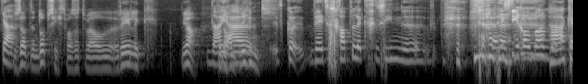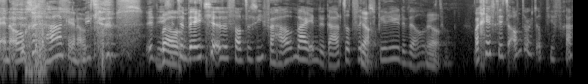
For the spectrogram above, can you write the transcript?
Ja. Dus dat, in dat opzicht was het wel redelijk ja, Nou voor de hand ja, liggend. het ko- wetenschappelijk gezien eh, is die roman... Haken en ogen, haken en ogen. Niet, het is Wel- het een beetje een fantasieverhaal, maar inderdaad, dat Ja. inspireerde wel. Ja. toen. Maar geeft dit antwoord op je vraag?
